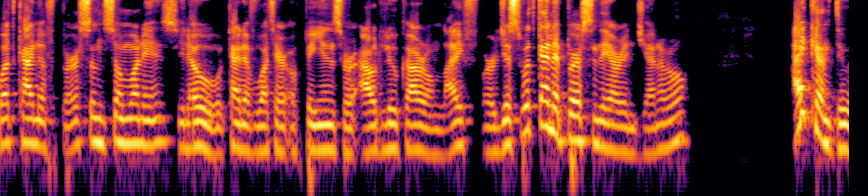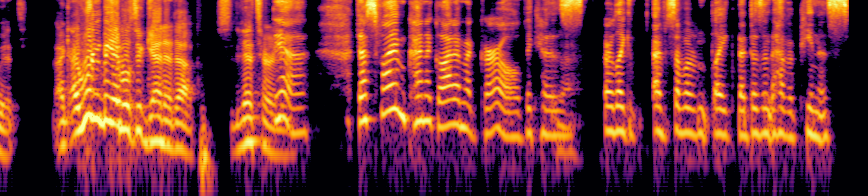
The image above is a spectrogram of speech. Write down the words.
what kind of person someone is, you know, what kind of what their opinions or outlook are on life, or just what kind of person they are in general, I can't do it. Like I wouldn't be able to get it up, literally. yeah. That's why I'm kind of glad I'm a girl because, or like I'm someone like that doesn't have a penis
